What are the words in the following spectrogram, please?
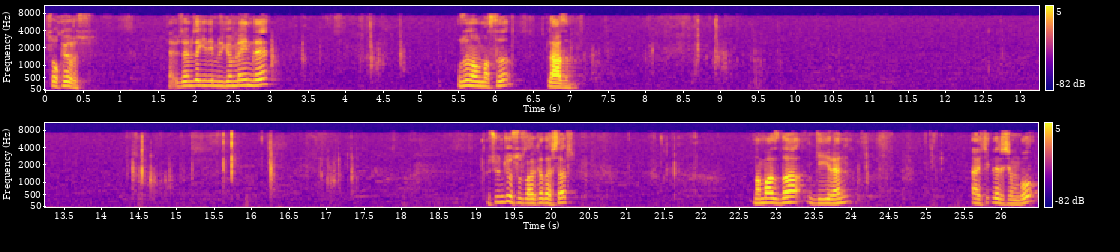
sokuyoruz. Yani üzerimize giydiğimiz gömleğin de uzun olması lazım. Üçüncü husus arkadaşlar, namazda giyilen erkekler için bu,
